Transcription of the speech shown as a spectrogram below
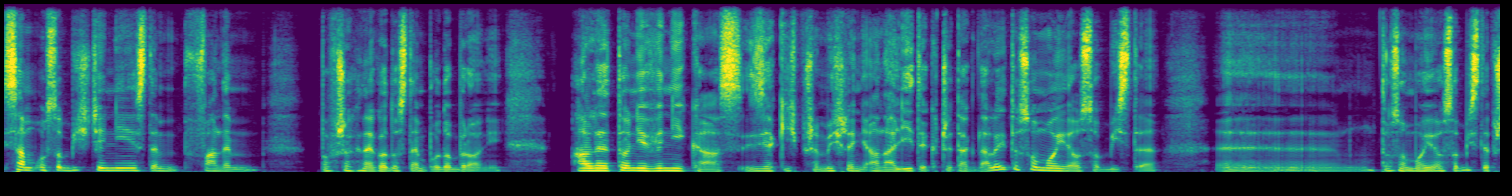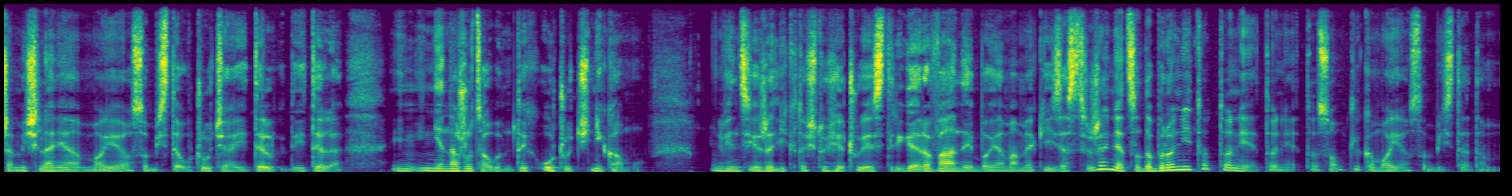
sam osobiście nie jestem fanem powszechnego dostępu do broni, ale to nie wynika z, z jakichś przemyśleń analityk czy tak dalej. To są moje osobiste, yy, to są moje osobiste przemyślenia, moje osobiste uczucia i, tyl, i tyle. I, I, nie narzucałbym tych uczuć nikomu. Więc jeżeli ktoś tu się czuje striggerowany, bo ja mam jakieś zastrzeżenia co do broni, to, to nie, to nie. To są tylko moje osobiste tam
